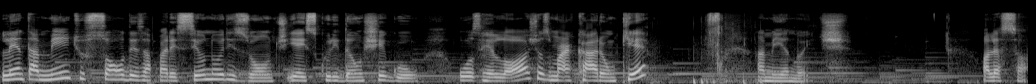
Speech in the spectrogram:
Lentamente o sol desapareceu no horizonte e a escuridão chegou. Os relógios marcaram o quê? A meia-noite. Olha só.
